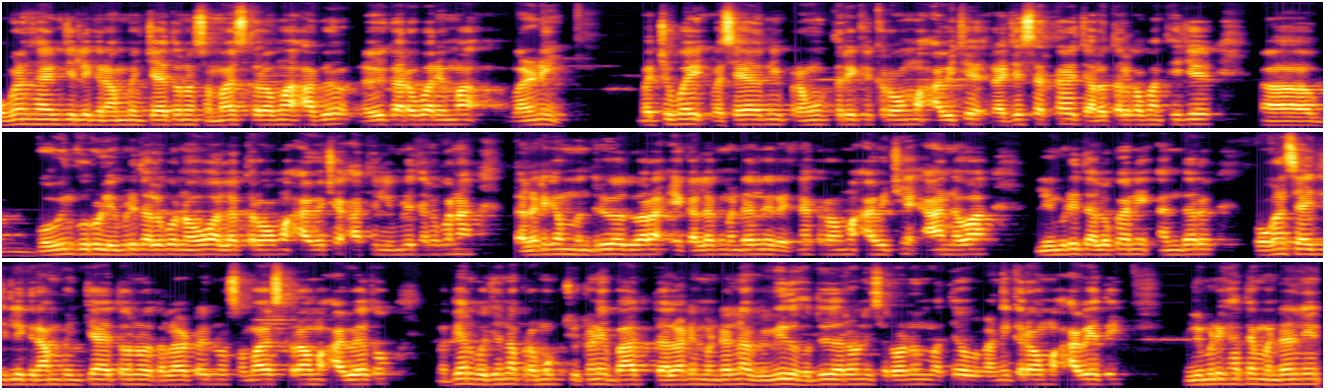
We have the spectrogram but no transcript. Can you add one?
ઓગણસાઠ જેટલી ગ્રામ પંચાયતોનો સમાવેશ કરવામાં આવ્યો. નવી કારોબારીમાં વરણી બચુભાઈ વસૈયાની પ્રમુખ તરીકે કરવામાં આવી છે. રાજ્ય સરકારે ચાલો તાલુકામાંથી જે ગોવિંદ ગુરુ લીંબડી તાલુકો નવો અલગ કરવામાં આવ્યો છે. આથી લીંબડી તાલુકાના તલાટી કમ મંત્રીઓ દ્વારા એક અલગ મંડળની રચના કરવામાં આવી છે. આ નવા લીંબડી તાલુકાની અંદર ઓગણસાઠ જેટલી ગ્રામ પંચાયતોનો તલાટીનો સમાવેશ કરવામાં આવ્યો હતો. મધ્યાહન ભોજનના પ્રમુખ ચૂંટણી બાદ તલાટી મંડળના વિવિધ હોદ્દેદારોની સર્વાનુમતે વરણી કરવામાં આવી હતી. લીંબડી ખાતે મંડળની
